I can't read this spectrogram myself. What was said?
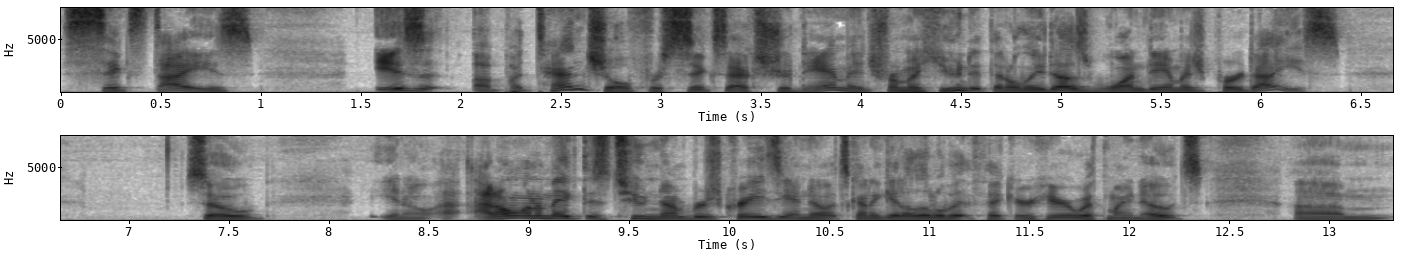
six dice is a potential for six extra damage from a unit that only does one damage per dice. So, you know, I, don't want to make this too numbers crazy. I know it's going to get a little bit thicker here with my notes. Um,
